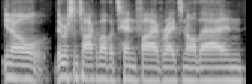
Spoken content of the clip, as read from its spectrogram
you know, there was some talk about the 10 5 rights and all that. And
